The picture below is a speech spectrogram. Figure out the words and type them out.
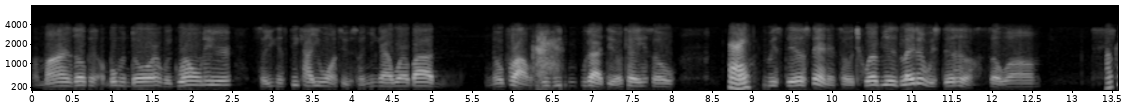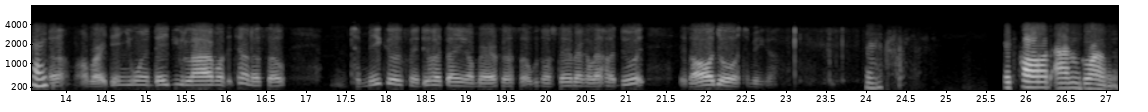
My mind's open. I'm open door. We're grown here, so you can speak how you want to. So you ain't gotta worry about no problem. We, we, we got to do okay. So Okay. we're still standing. So 12 years later, we're still here. So um, Okay. uh, all right, then you want to debut live on the tenor. So Tamika is going to do her thing, America. So we're going to stand back and let her do it. It's all yours, Tamika. Okay. It's called I'm Grown.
